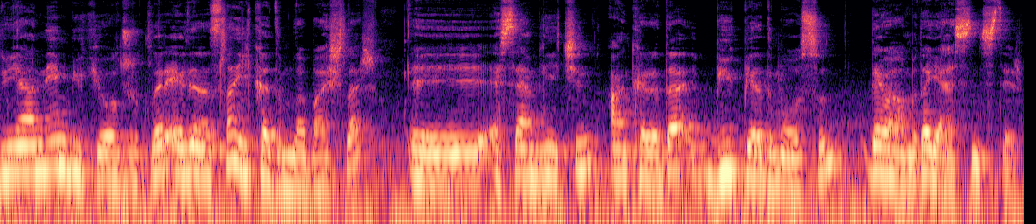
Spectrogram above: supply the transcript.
Dünyanın en büyük yolculukları evden atılan ilk adımla başlar. Ee, Assembly için Ankara'da büyük bir adım olsun. Devamı da gelsin isterim.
